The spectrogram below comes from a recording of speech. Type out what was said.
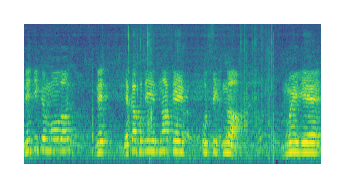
не тільки молодь, не, яка буде єднати усіх нас. Ми є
